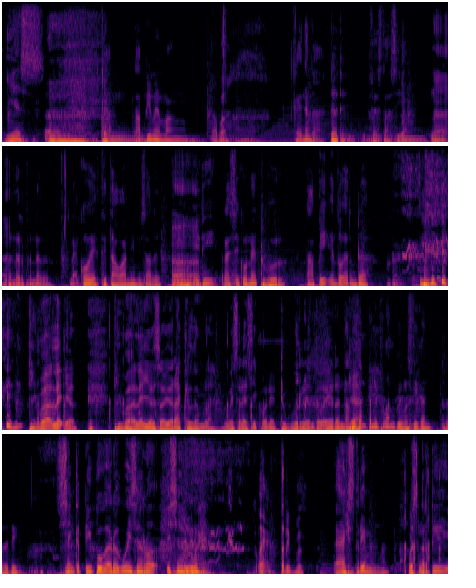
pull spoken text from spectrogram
Yes. Eh, dan Tapi memang apa? kayaknya nggak ada deh investasi yang Nah, bener-bener nek kowe ditawani misalnya heeh. ini resikonya dhuwur tapi untuk rendah dibalik ya. Dibalik ya saya ra gelem lah. Wis resikone dhuwur entuke rendah. tapi kan penipuan gue mesti kan berarti sing ketipu karo kuwi isih ro- isih luwih Wah, ekstrim ekstrim. Wis ngerti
